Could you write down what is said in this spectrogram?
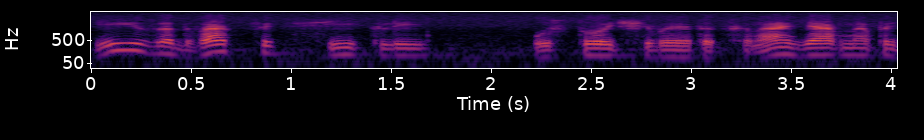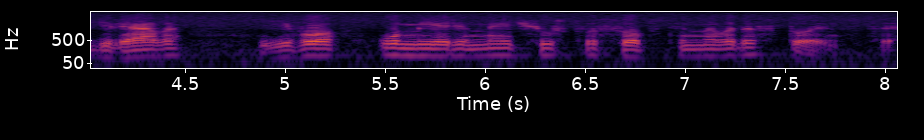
И за двадцать сиклей устойчивая эта цена явно определяла его умеренное чувство собственного достоинства.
